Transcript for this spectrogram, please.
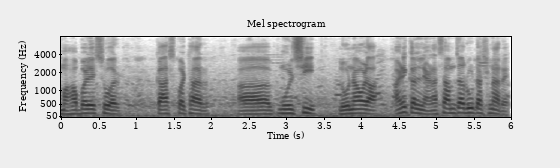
महाबळेश्वर कास पठार मुळशी लोणावळा आणि कल्याण असा आमचा रूट असणार आहे.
